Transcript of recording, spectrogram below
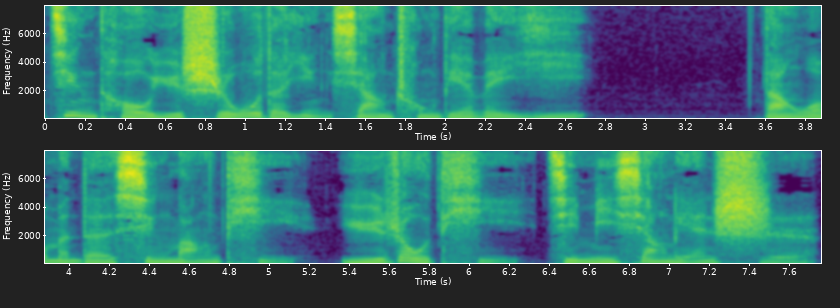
镜头与实物的影像重叠为一。当我们的星芒体与肉体紧密相连时，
